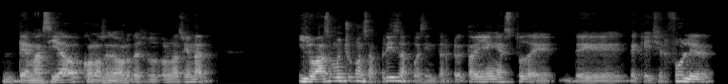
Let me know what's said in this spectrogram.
demasiado conocedor del fútbol nacional. Y lo hace mucho con Saprissa, pues interpreta bien esto de, de, de Keisher Fuller,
